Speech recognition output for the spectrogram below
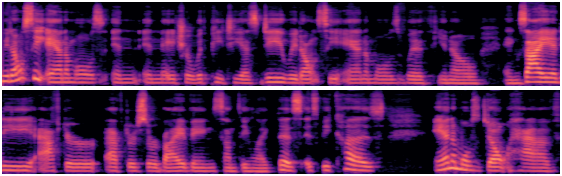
we don't see animals in in nature with PTSD we don't see animals with you know anxiety after after surviving something like this. It's because animals don't have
